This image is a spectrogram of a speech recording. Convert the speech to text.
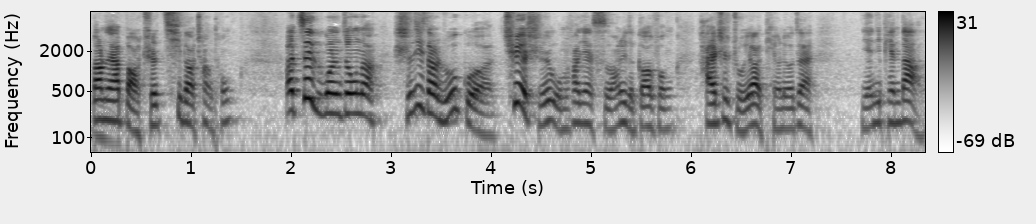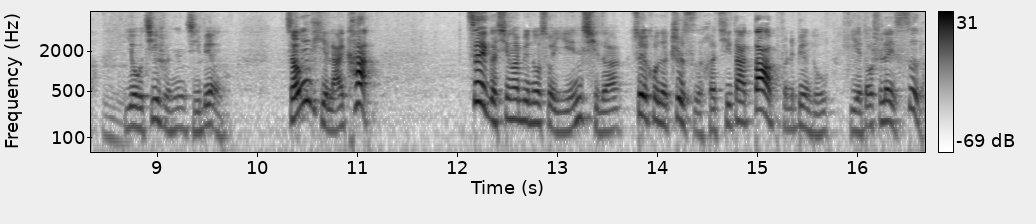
帮助大家保持气道畅通。而这个过程中呢，实际上如果确实我们发现死亡率的高峰还是主要停留在年纪偏大的、有基础性疾病的，整体来看，这个新冠病毒所引起的最后的致死和其他大部分的病毒也都是类似的。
